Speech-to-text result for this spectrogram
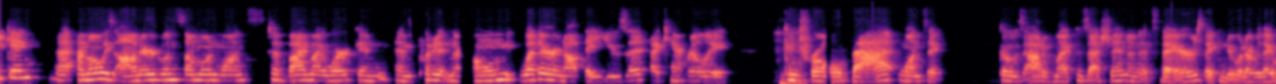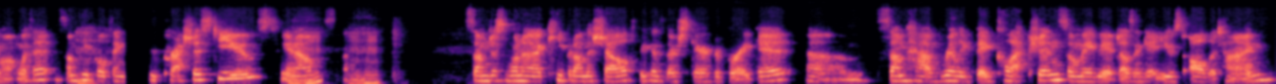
speaking. I'm always honored when someone wants to buy my work and, and put it in their home, whether or not they use it. I can't really Hmm. control that once it goes out of my possession and it's theirs. They can do whatever they want with it. Some mm-hmm. people think it's precious to use, you know. Mm-hmm. Some just want to keep it on the shelf because they're scared to break it. Um, some have really big collections, so maybe it doesn't get used all the time.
